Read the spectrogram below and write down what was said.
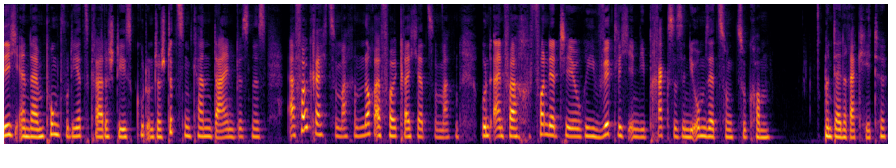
dich an deinem Punkt, wo du jetzt gerade stehst, gut unterstützen kann, dein Business erfolgreich zu machen, noch erfolgreicher zu machen und einfach von der Theorie wirklich in die Praxis, in die Umsetzung zu kommen und deine Rakete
